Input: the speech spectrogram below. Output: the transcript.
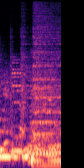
Tá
